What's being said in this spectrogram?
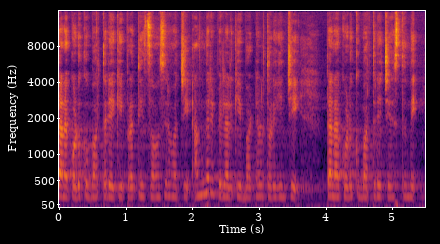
తన కొడుకు బర్త్డేకి ప్రతి సంవత్సరం వచ్చి అందరి పిల్లలకి బట్టలు తొడిగించి తన కొడుకు బర్త్డే చేస్తుంది.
